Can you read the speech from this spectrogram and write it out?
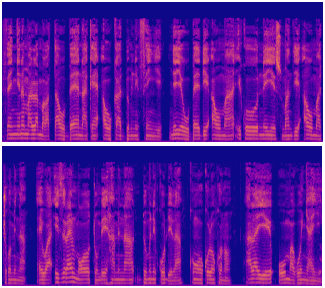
fɛɛn ɲɛnɛma lamagataw bɛɛ na kɛ aw ka dumunifɛn ye ne ye u bɛɛ di aw ma i ko ne ye suman di aw ma cogo min na ayiwa israɛl mɔgɔw tun be hamina dumuniko de la kungokolon kɔnɔ ala ye o mago ɲa ye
